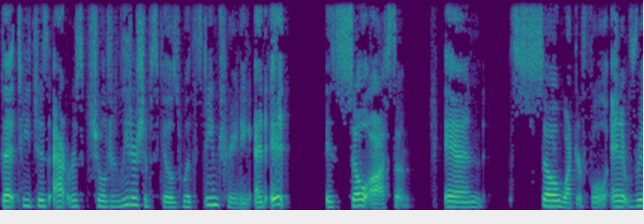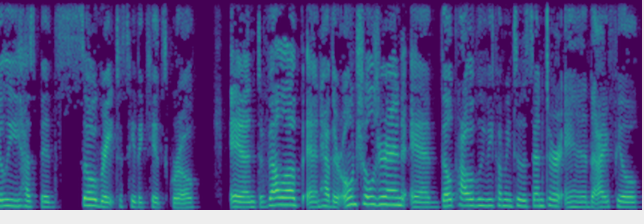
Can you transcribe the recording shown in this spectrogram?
that teaches at-risk children leadership skills with STEAM training, and it is so awesome and so wonderful. And it really has been so great to see the kids grow and develop and have their own children and they'll probably be coming to the center and I feel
